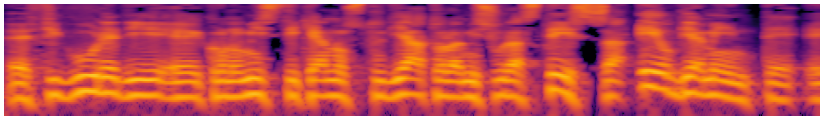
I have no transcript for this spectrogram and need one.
eh, figure di eh, economisti che hanno studiato la misura stessa e ovviamente eh,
